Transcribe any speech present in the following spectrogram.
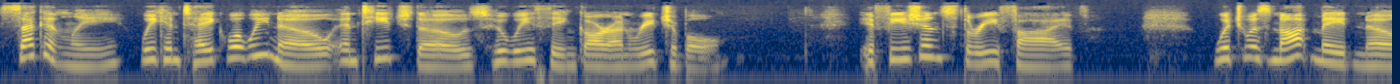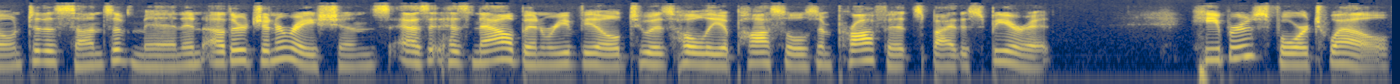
Secondly, we can take what we know and teach those who we think are unreachable. Ephesians 3 5 which was not made known to the sons of men in other generations, as it has now been revealed to his holy apostles and prophets by the Spirit. Hebrews 4:12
